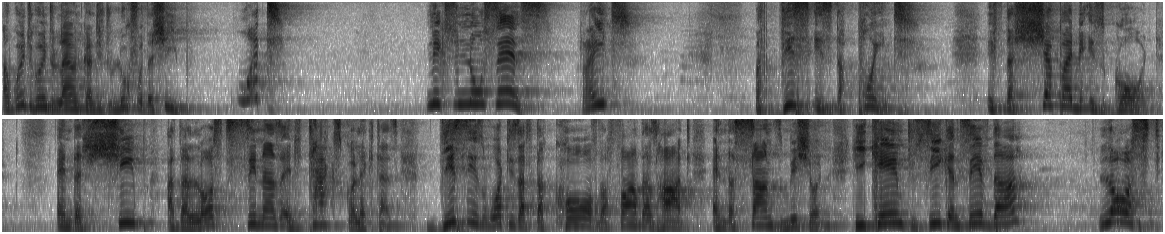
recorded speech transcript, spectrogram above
I'm going to go into lion country to look for the sheep. What? Makes no sense, right? But this is the point. If the shepherd is God, and the sheep are the lost sinners and tax collectors. This is what is at the core of the Father's heart and the Son's mission. He came to seek and save the lost.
